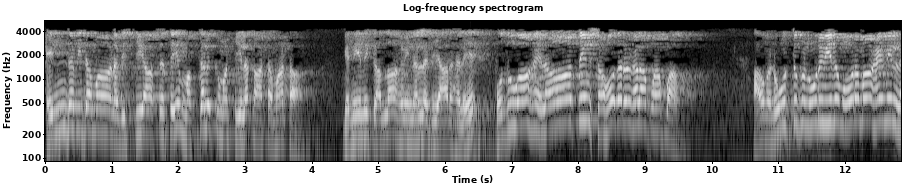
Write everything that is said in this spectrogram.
எந்த விதமான வித்தியாசத்தையும் மக்களுக்கு மத்தியில காட்ட மாட்டார் கண்ணியமிக்கு அல்லாஹுவின் நல்லடியார்களே பொதுவாக எல்லாத்தையும் சகோதரர்களா பார்ப்பாங்க அவங்க நூத்துக்கு நூறு வீதம் ஓரமாகவும் இல்ல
